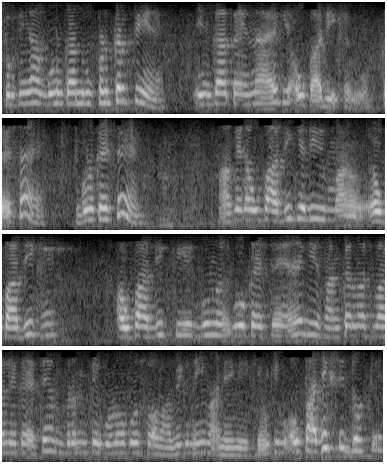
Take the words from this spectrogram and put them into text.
श्रुतियाँ गुण का अनुरूपण करती हैं। इनका कहना है कि औपाधिक है वो। कैसा है? गुण कैसे है? हाँ कहता औपाधिक यदि औपाधिक है। औपाधिक के गुण वो कहते हैं कि शंकर मत वाले कहते हैं हम ब्रह्म के गुणों को स्वाभाविक नहीं मानेंगे क्योंकि वो औपाधिक सिद्ध होते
